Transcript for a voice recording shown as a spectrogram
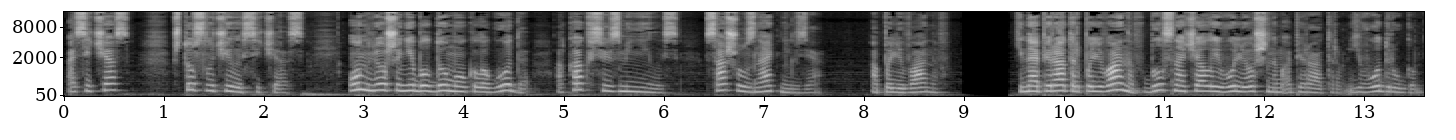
А сейчас? Что случилось сейчас? Он, Леша, не был дома около года, а как все изменилось? Сашу узнать нельзя. А Поливанов? Кинооператор Поливанов был сначала его Лешиным оператором, его другом.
